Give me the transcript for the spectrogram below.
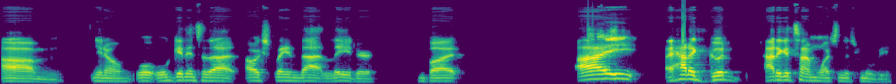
Um, you know, we'll we'll get into that. I'll explain that later. But I I had a good had a good time watching this movie.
